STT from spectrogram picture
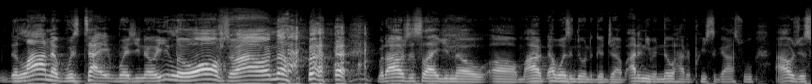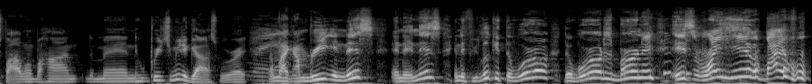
the lineup was tight, but you know he a little off, so I don't know. but I was just like, you know, um, I, I wasn't doing a good job. I didn't even know how to preach the gospel. I was just following behind the man who preached me the gospel, right? Right. I'm like, I'm reading this and then this, and if you look at the world, the world is burning. It's right here, the Bible.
